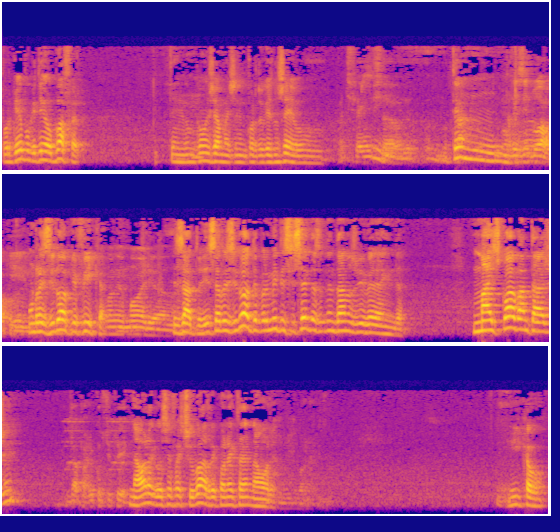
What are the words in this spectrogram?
Por quê? Porque tem o buffer. Tem, como chama isso em português? Não sei. O, a diferença. Tem um, um residual que. Um residual que fica. Uma memória. Exato. E esse residual te permite 60, 70 anos viver ainda. Mas qual a vantagem? Dá para reconstituir. Na hora que você faz chuva, reconecta na hora. E acabou.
